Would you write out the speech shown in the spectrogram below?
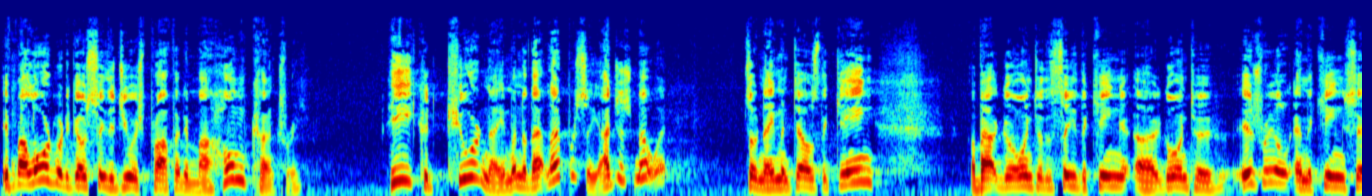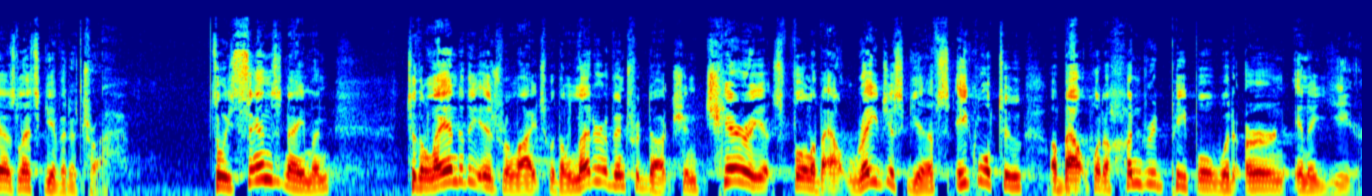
If my Lord were to go see the Jewish prophet in my home country, he could cure Naaman of that leprosy. I just know it. So Naaman tells the king about going to the see the king uh, going to Israel, and the king says, "Let's give it a try." So he sends Naaman to the land of the Israelites with a letter of introduction, chariots full of outrageous gifts, equal to about what a hundred people would earn in a year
